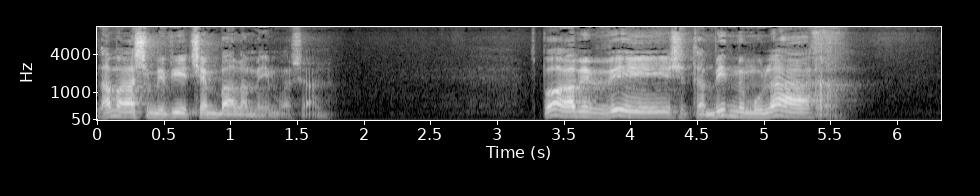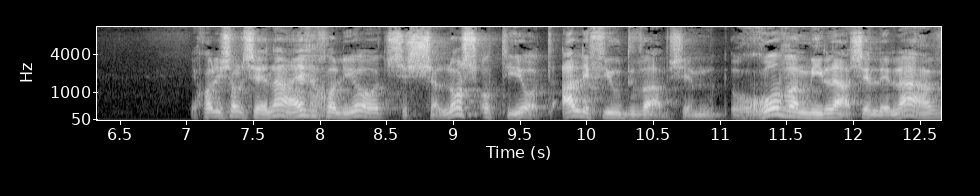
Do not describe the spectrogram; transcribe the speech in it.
למה רש"י מביא את שם בעל המימרה שם? אז פה הרבי מביא שתלמיד ממולח יכול לשאול שאלה, איך יכול להיות ששלוש אותיות, א', י', ו', שהן רוב המילה של אליו,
